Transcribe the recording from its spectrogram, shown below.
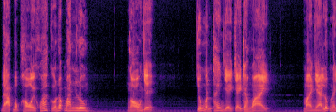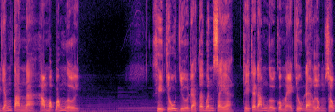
Đạp một hồi khóa cửa nó banh luôn. Ngộ vậy? Chú Minh thấy vậy chạy ra ngoài, Mà nhà lúc này vắng tanh à Không một bóng người. Khi chú vừa ra tới bến xe Thì thấy đám người của mẹ chú đang lùng sục.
